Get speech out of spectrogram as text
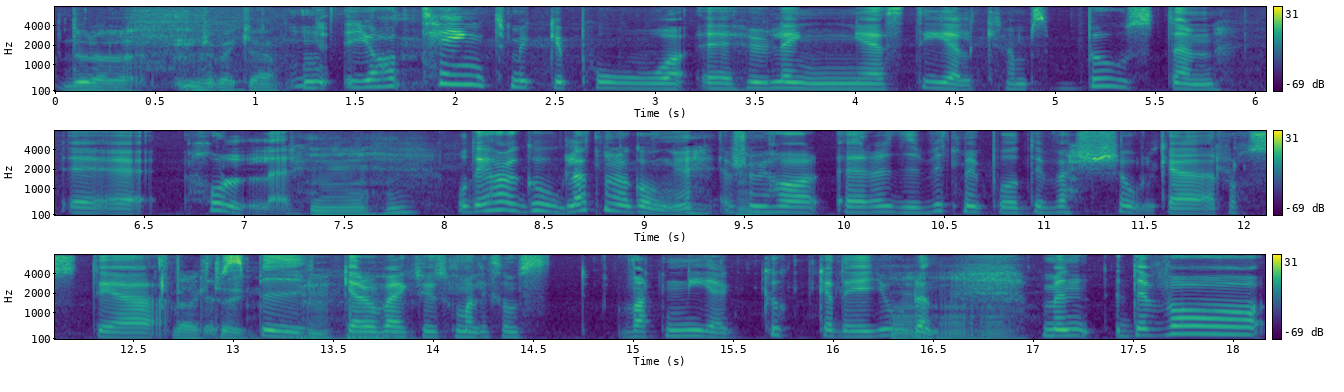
Du då, Rebecka? Mm, Jag har tänkt mycket på eh, hur länge stelkrampsboostern eh, håller. Mhm. Och det har jag googlat några gånger eftersom jag har eh, rivit mig på diverse olika rostiga Verktyg. spikar och verktyg som har liksom varit nedguckade i jorden. Men det var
